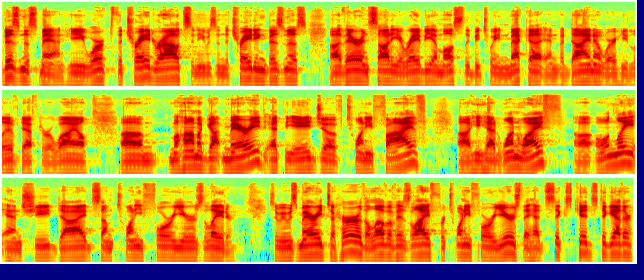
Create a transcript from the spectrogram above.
businessman. He worked the trade routes and he was in the trading business uh, there in Saudi Arabia, mostly between Mecca and Medina, where he lived after a while. Um, Muhammad got married at the age of 25. Uh, he had one wife uh, only, and she died some 24 years later. So he was married to her, the love of his life, for 24 years. They had six kids together.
